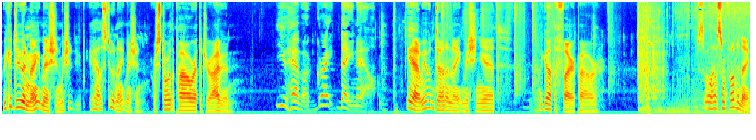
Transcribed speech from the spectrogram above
We could do a night mission. We should, yeah, let's do a night mission. Restore the power at the drive-in. You have a great day now. Yeah, we haven't done a night mission yet. We got the firepower. So we'll have some fun tonight.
